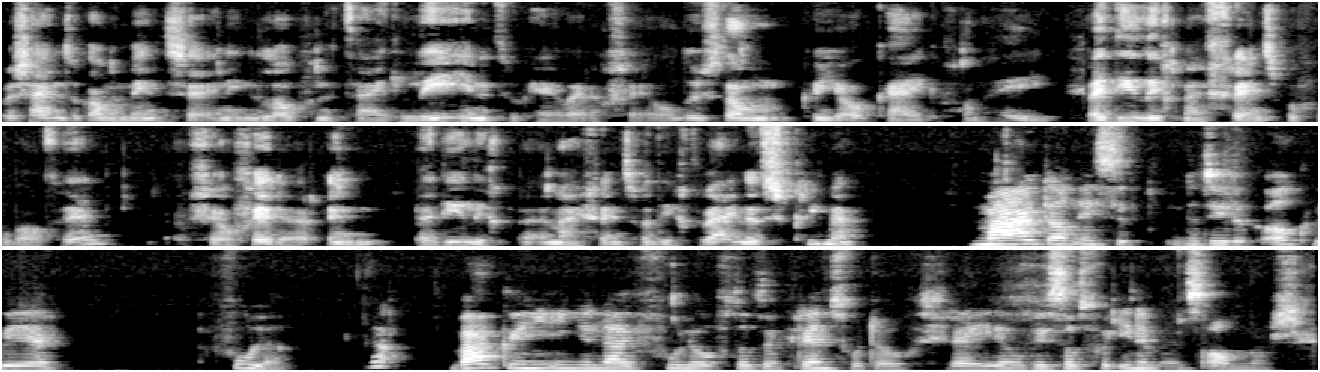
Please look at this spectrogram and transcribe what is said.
we zijn natuurlijk allemaal mensen en in de loop van de tijd leer je natuurlijk heel erg veel. Dus dan kun je ook kijken van, hé, hey, bij die ligt mijn grens bijvoorbeeld hè, veel verder. En bij die ligt mijn grens wat dichterbij en dat is prima. Maar dan is het natuurlijk ook weer voelen. Ja. Waar kun je in je lijf voelen of dat een grens wordt overschreden? Of is dat voor ieder mens anders?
